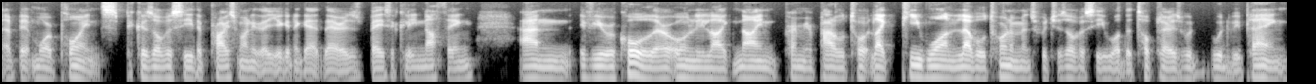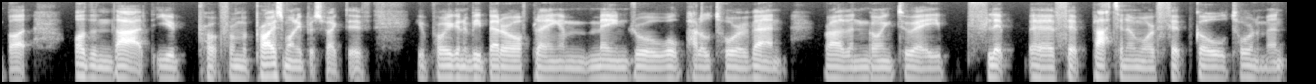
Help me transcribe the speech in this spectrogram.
a bit more points because obviously the prize money that you're gonna get there is basically nothing. And if you recall, there are only like nine Premier Padel Tour, like P1 level tournaments, which is obviously what the top players would would be playing, but other than that, you'd pro- from a prize money perspective, you're probably going to be better off playing a main draw World Padel Tour event rather than going to a flip uh, FIP Platinum or FIP Gold tournament,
